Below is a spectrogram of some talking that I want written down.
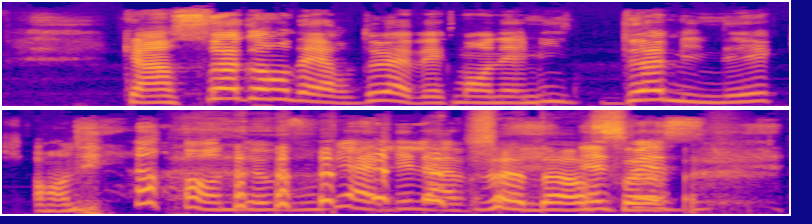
qu'en secondaire 2, avec mon ami Dominique, on, est, on a voulu aller la J'adore elle ça.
